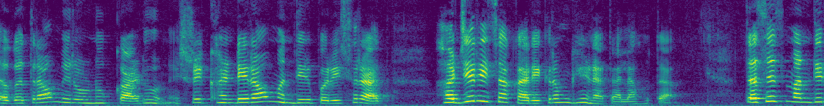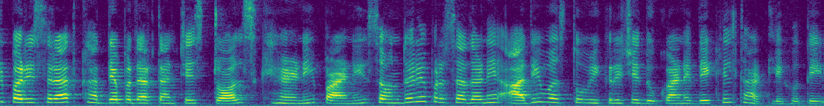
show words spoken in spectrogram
तगतराव मिरवणूक काढून श्री खंडेराव मंदिर परिसरात हजेरीचा कार्यक्रम घेण्यात आला होता. तसेच मंदिर परिसरात खाद्यपदार्थांचे स्टॉल्स खेळणी पाळणी सौंदर्य प्रसाधने आदी वस्तू विक्रीची दुकाने देखील थाटली होती.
